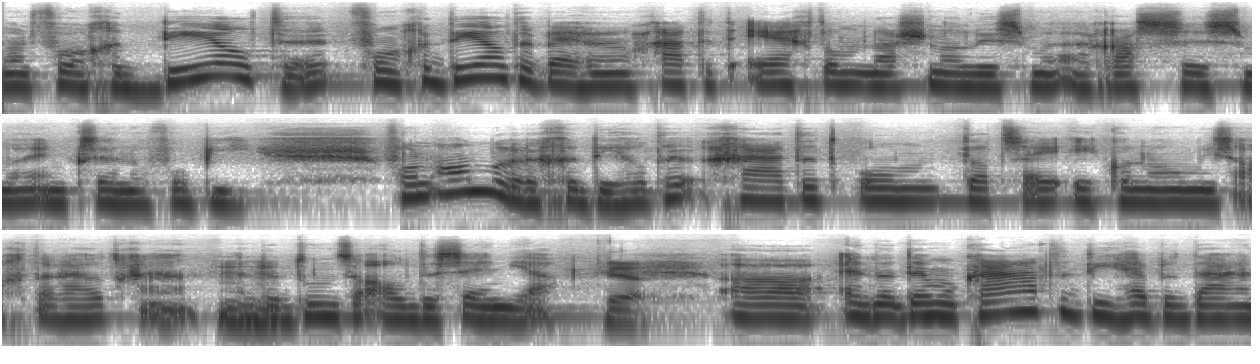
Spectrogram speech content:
Want voor een gedeelte, voor een gedeelte bij hun gaat het echt om nationalisme en racisme en xenofobie. Voor een andere gedeelte gaat het om dat zij economisch achteruit gaan. En mhm. dat doen ze al decennia. Ja. Uh, en de democraten die hebben daar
